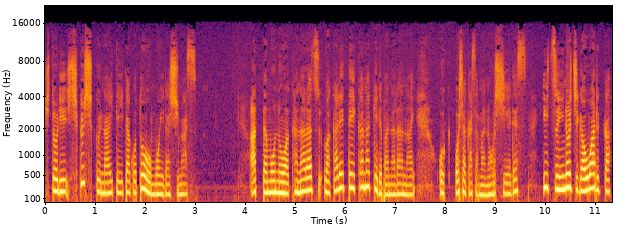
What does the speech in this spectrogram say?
一人しくしく泣いていたことを思い出します。あったものは必ず別れていかなければならない。お釈迦様の教えです。いつ命が終わるか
